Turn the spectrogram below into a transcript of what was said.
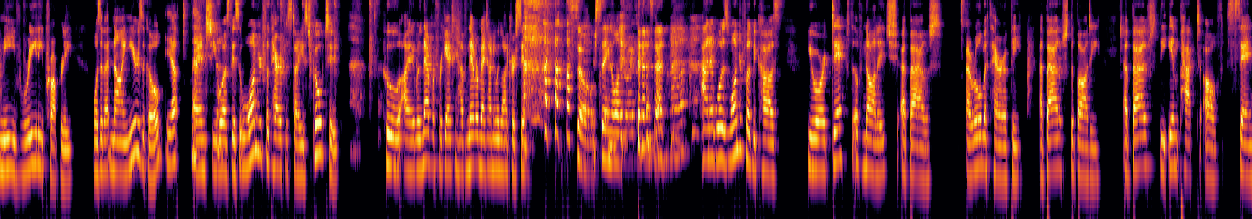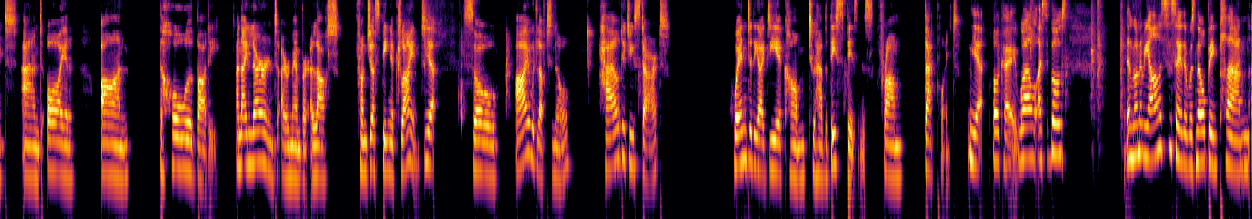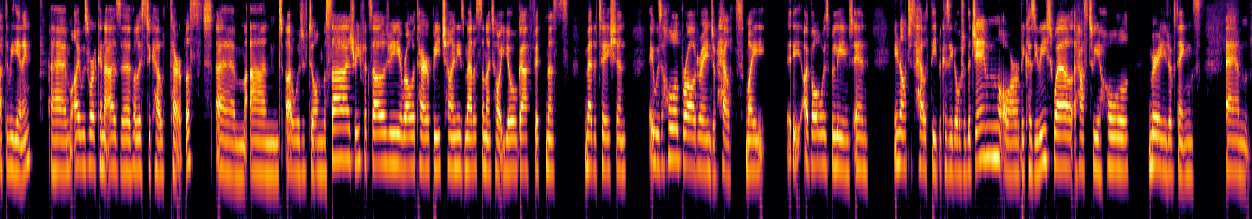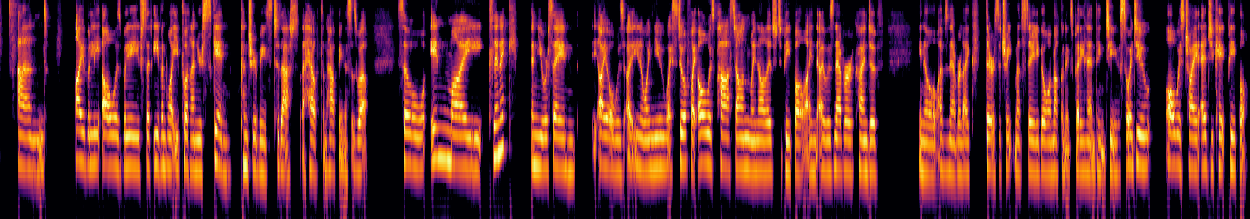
Niamh really properly was about nine years ago. Yeah. and she was this wonderful therapist I used to go to, who I will never forget and have never met anyone like her since. so saying all the right things. and it was wonderful because your depth of knowledge about aromatherapy, about the body, about the impact of scent and oil on the whole body and I learned, I remember, a lot from just being a client. Yeah. So I would love to know how did you start? When did the idea come to have this business from that point? Yeah. Okay. Well, I suppose I'm going to be honest and say there was no big plan at the beginning. Um, I was working as a holistic health therapist, um, and I would have done massage, reflexology, aromatherapy, Chinese medicine. I taught yoga, fitness, meditation. It was a whole broad range of health. My, I've always believed in you're not just healthy because you go to the gym or because you eat well. It has to be a whole myriad of things. Um, and I believe always believes that even what you put on your skin contributes to that health and happiness as well. So in my clinic, and you were saying I always, I, you know, I knew my stuff. I always passed on my knowledge to people. I, I was never kind of, you know, I was never like, there's a treatment, there you go. I'm not going to explain anything to you. So I do always try and educate people.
